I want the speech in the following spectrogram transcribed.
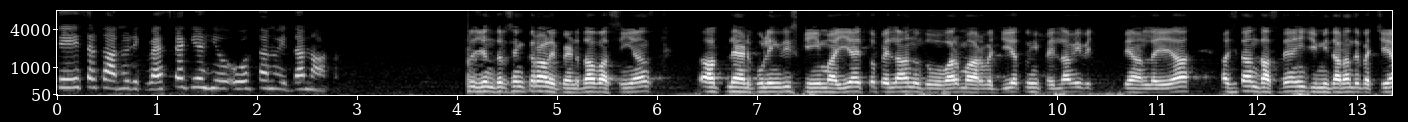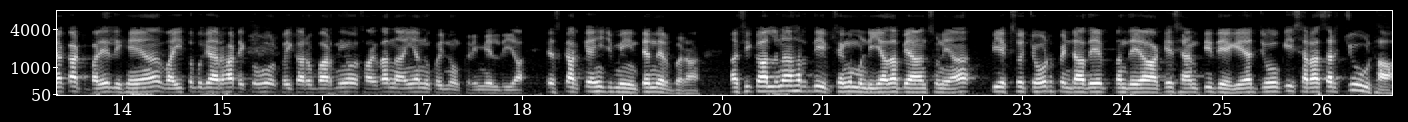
ਤੇ ਸਰਕਾਰ ਨੂੰ ਰਿਕਵੈਸਟ ਹੈ ਕਿ ਅਸੀਂ ਉਹ ਸਾਨੂੰ ਇਦਾਂ ਨਾ ਕਰਨ ਰਜਿੰਦਰ ਸਿੰਘ ਘਰਾਲੇ ਪਿੰਡ ਦਾ ਵਾਸੀ ਆ ਲੈਂਡ ਪੂਲਿੰਗ ਦੀ ਸਕੀਮ ਆਈ ਆ। ਇਸ ਤੋਂ ਪਹਿਲਾਂ ਸਾਨੂੰ ਦੋ ਵਾਰ ਮਾਰ ਵੱਜੀ ਆ। ਤੁਸੀਂ ਪਹਿਲਾਂ ਵੀ ਬਿਆਨ ਲਏ ਆ। ਅਸੀਂ ਤੁਹਾਨੂੰ ਦੱਸਦੇ ਆ ਅਸੀਂ ਜ਼ਿਮੀਂਦਾਰਾਂ ਦੇ ਬੱਚੇ ਆ ਘੱਟ ਪੜ੍ਹੇ ਲਿਖੇ ਆ ਵਾਈ ਤੋਂ ਬਗੈਰ ਸਾਡੇ ਕੋਲ ਹੋਰ ਕੋਈ ਕਾਰੋਬਾਰ ਨਹੀਂ ਹੋ ਸਕਦਾ, ਨਾ ਹੀ ਸਾਨੂੰ ਕੋਈ ਨੌਕਰੀ ਮਿਲਦੀ ਆ। ਇਸ ਕਰਕੇ ਅਸੀਂ ਜ਼ਮੀਨ ਤੇ ਨਿਰਭਰ ਆ ਅਸੀਂ ਕੱਲ ਨਾ ਹਰਦੀਪ ਸਿੰਘ ਮੁੰਡੀਆਂ ਦਾ ਬਿਆਨ ਸੁਣਿਆ ਵੀ 164 ਪਿੰਡਾਂ ਦੇ ਬੰਦੇ ਆ ਕੇ ਸਹਿਮਤੀ ਦੇ ਗਏ ਆ, ਜੋ ਕਿ ਸਰਾਸਰ ਝੂਠ ਆ।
